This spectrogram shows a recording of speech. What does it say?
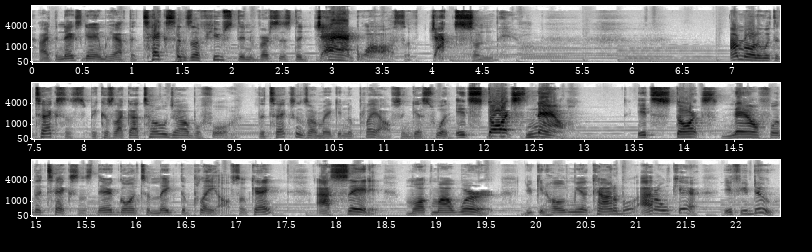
All right, the next game we have the Texans of Houston versus the Jaguars of Jacksonville. I'm rolling with the Texans because, like I told y'all before, the Texans are making the playoffs. And guess what? It starts now. It starts now for the Texans. They're going to make the playoffs, okay? I said it. Mark my word. You can hold me accountable. I don't care if you do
